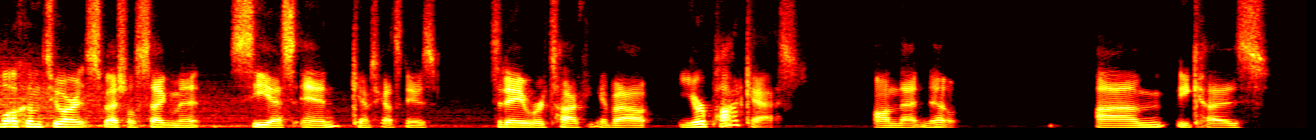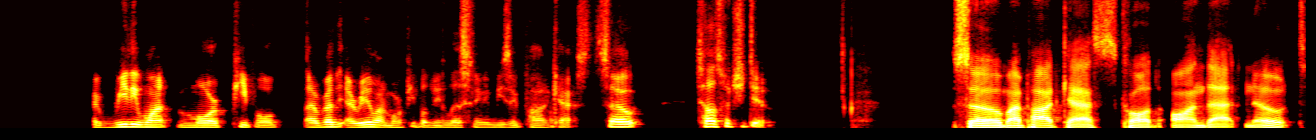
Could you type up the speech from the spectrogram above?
welcome to our special segment, CSN, Camp Scouts News. Today, we're talking about your podcast on that note. Um, because I really want more people, I really, I really want more people to be listening to music podcasts. So tell us what you do. So my podcast is called On That Note.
